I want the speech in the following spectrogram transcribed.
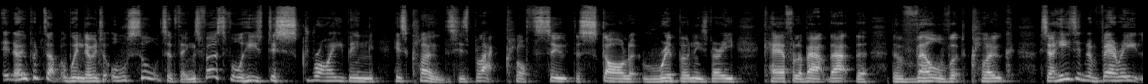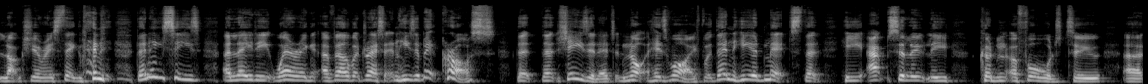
it opens up a window into all sorts of things. First of all, he's describing his clothes, his black cloth suit, the scarlet ribbon. He's very careful about that. The the velvet cloak. So he's in a very luxurious thing. Then then he sees a lady wearing a velvet dress, and he's a bit cross that that she's in it, not his wife. But then he admits that he absolutely couldn't afford to uh,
